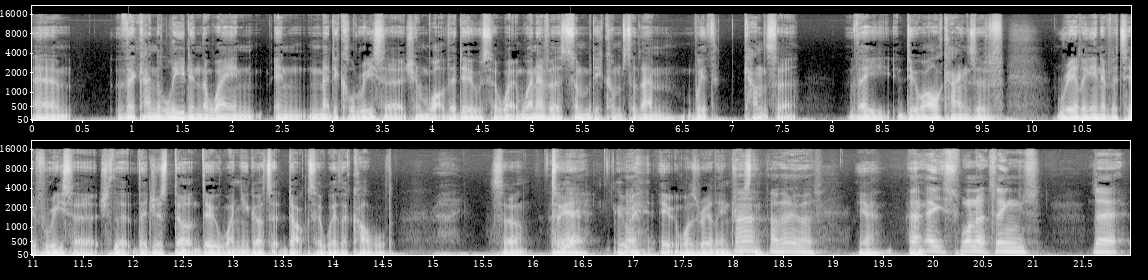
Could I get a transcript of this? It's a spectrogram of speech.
Um, they're kind of leading the way in, in medical research and what they do. So whenever somebody comes to them with cancer, they do all kinds of really innovative research that they just don't do when you go to a doctor with a cold. Right. So, so yeah, yeah, it, yeah. it, was really interesting. Ah, I bet it was. Yeah. Uh, it's one of the things that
